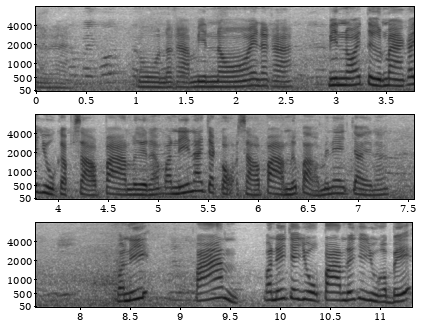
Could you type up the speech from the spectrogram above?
นี่นะคะโน่นนะคะมินน้อยนะคะ มินน้อยตื่นมาก็อยู่กับสาวปานเลยนะ วันนี้น่าจะเกาะสาวปานหรือเปล่าไม่แน่ใจนะ วันนี้ปาน วันนี้จะอยู่ปานหรือจะอยู่กับเบ๊ะ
